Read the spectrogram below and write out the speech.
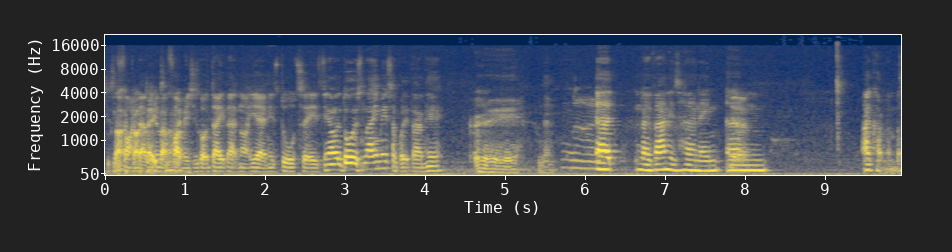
she's you like find I got out a in date about five tonight. minutes she's got a date that night. Yeah, and his daughter is. Do you know what the daughter's name is? I've got it down here. Uh, no. No. Uh, no, Van is her name. Yeah. I can't remember.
